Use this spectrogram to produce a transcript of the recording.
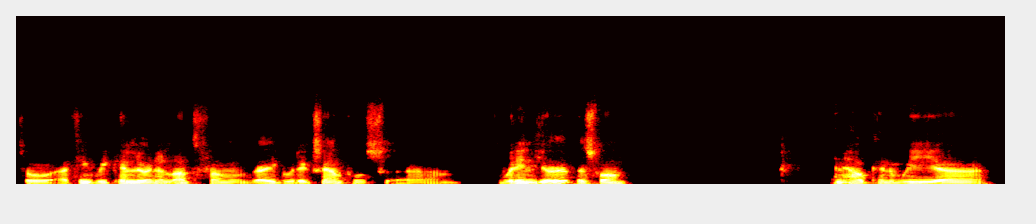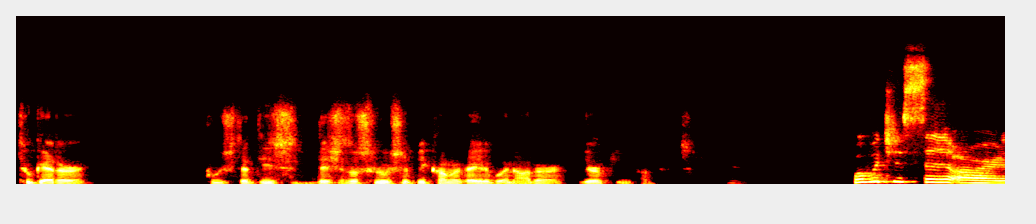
So, I think we can learn a lot from very good examples um, within Europe as well and how can we uh, together push that these digital solutions become available in other European countries? What would you say are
